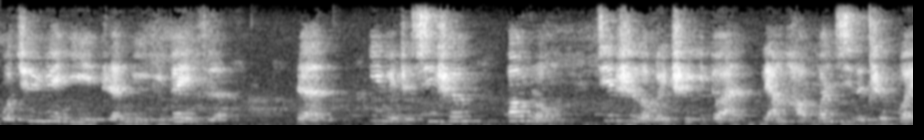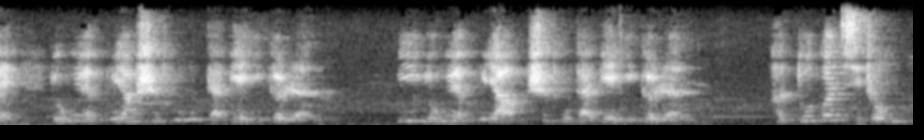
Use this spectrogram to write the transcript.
我却愿意忍你一辈子。忍意味着牺牲。包容，揭示了维持一段良好关系的智慧。永远不要试图改变一个人。一，永远不要试图改变一个人。很多关系中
